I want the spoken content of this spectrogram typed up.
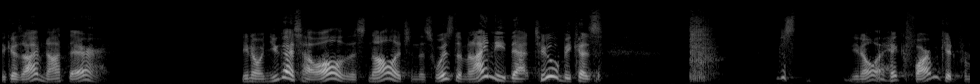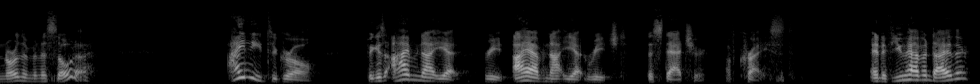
because I'm not there. You know, and you guys have all of this knowledge and this wisdom, and I need that too because you know, a hick farm kid from northern Minnesota. I need to grow because I'm not yet I have not yet reached the stature of Christ. And if you haven't either,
